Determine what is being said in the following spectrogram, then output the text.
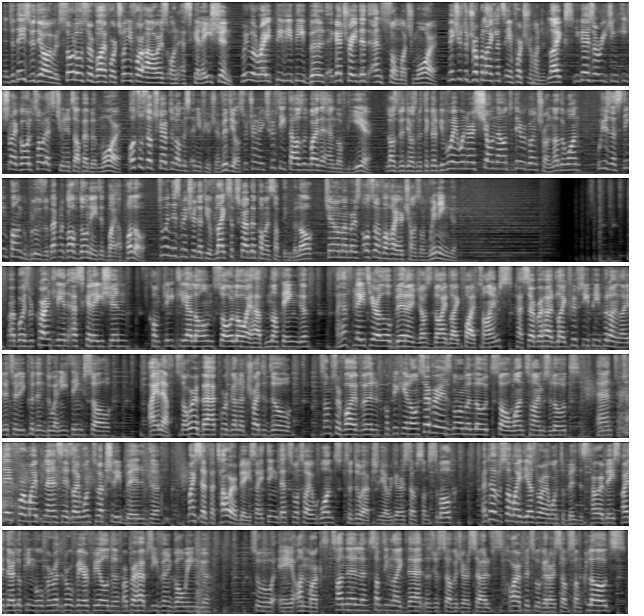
In today's video, I will solo survive for 24 hours on Escalation. We will rate PvP, build, get traded, and so much more. Make sure to drop a like, let's aim for 300 likes. You guys are reaching each like goal, so let's tune it up a bit more. Also subscribe to not miss any future videos, we're trying to reach 50,000 by the end of the year. Last video's mythical giveaway winner is shown now, and today we're going to show another one, which is a Steampunk Blue Zubeknakov donated by Apollo. To win this, make sure that you've liked, subscribed, and comment something below. Channel members also have a higher chance of winning. Alright boys, we're currently in Escalation completely alone, solo, I have nothing. I have played here a little bit and I just died like 5 times. Server had like 50 people and I literally couldn't do anything, so I left. So we're back, we're gonna try to do some survival, completely alone. Server is normal loot, so one times loot. And today for my plans is I want to actually build myself a tower base. I think that's what I want to do actually. We got ourselves some smoke. I do have some ideas where I want to build this tower base, either looking over Red Grove Airfield, or perhaps even going to a unmarked tunnel, something like that. Let's just salvage ourselves carpets. We'll get ourselves some clothes.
